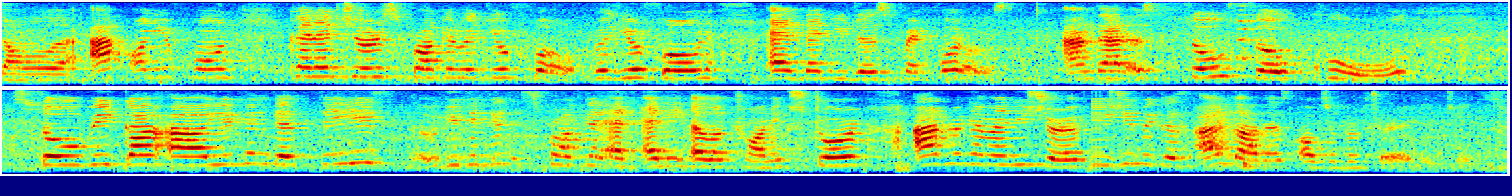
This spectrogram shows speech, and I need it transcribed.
download an app on your phone, connect your Sprocket with your phone with your phone and then you just print photos and that is so so cool. So we got uh, you can get these you can get this sprocket at any electronics store. I'd recommend you Sharaf DG because i got this also from Sharaf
